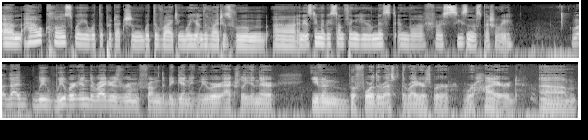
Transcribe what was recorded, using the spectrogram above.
Um, how close were you with the production, with the writing? Were you in the writers' room? Uh, and is there maybe something you missed in the first season, especially? Well, that, we we were in the writers' room from the beginning. We were actually in there even before the rest of the writers were were hired. Um,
